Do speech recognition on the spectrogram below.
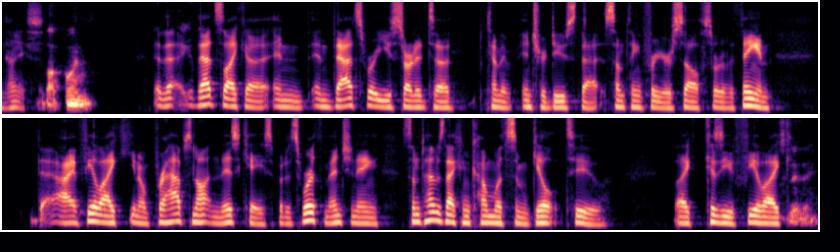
Nice. At that point. That, that's like a and and that's where you started to kind of introduce that something for yourself sort of a thing and I feel like, you know, perhaps not in this case, but it's worth mentioning. Sometimes that can come with some guilt too. Like, cause you feel like, Absolutely.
